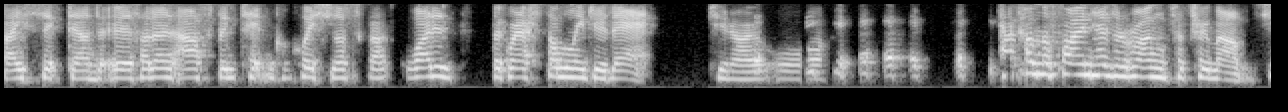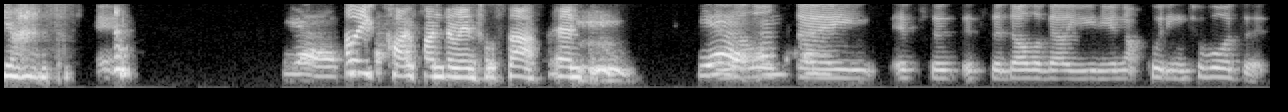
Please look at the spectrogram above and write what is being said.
basic, down to earth. I don't ask big technical questions. Why did the graph suddenly do that? you know, or how come the phone hasn't rung for three months? You know, yeah, really quite fundamental stuff. And yeah, and they'll all say it's the it's the dollar value you're not putting towards it.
